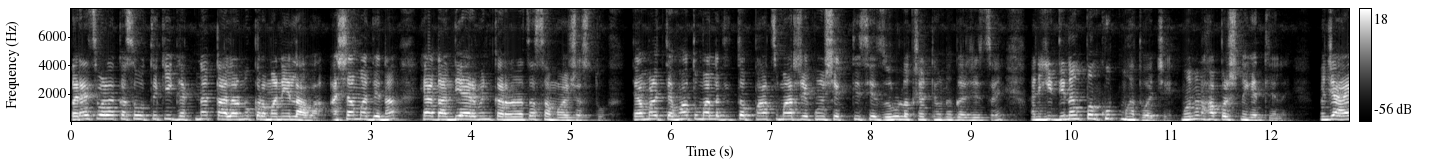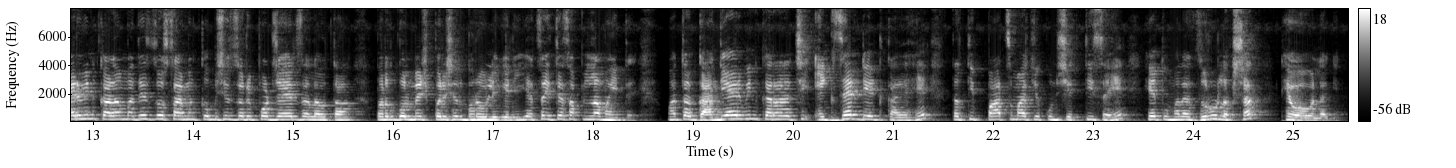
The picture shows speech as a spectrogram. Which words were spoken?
बऱ्याच वेळा कसं होतं की घटना कालानुक्रमाने लावा. अशामध्ये ना ह्या गांधी अरविंद कराराचा समावेश असतो. त्यामुळे तेव्हा तुम्हाला तिथं पाच मार्च एकोणीशे एकतीस हे जरूर लक्षात ठेवणं गरजेचं आहे. आणि ही दिनांक पण खूप महत्वाची आहे म्हणून हा प्रश्न घेतलेला आहे. म्हणजे आयर्विन काळामध्ये जो सायमन कमिशनचा रिपोर्ट जाहीर झाला होता परत गोलमेज परिषद भरवली गेली याचा इतिहास आपल्याला माहीत आहे. मात्र गांधी आयर्विन कराराची एक्झॅक्ट डेट काय आहे? तर ती पाच मार्च एकोणीशे एकतीस आहे. हे तुम्हाला जरूर लक्षात ठेवावं लागेल.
